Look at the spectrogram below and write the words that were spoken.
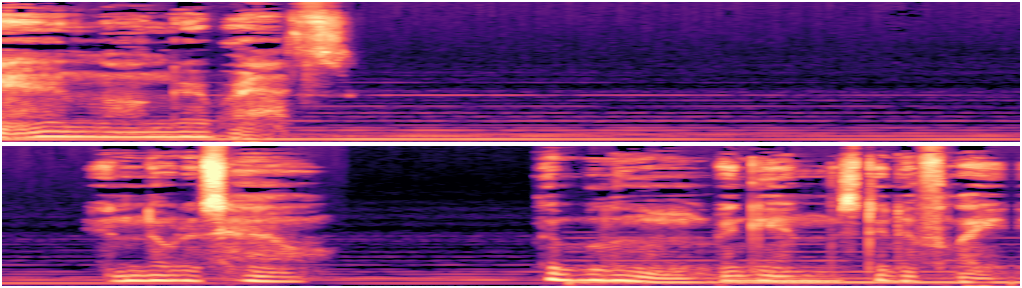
and longer breaths. And notice how the balloon begins to deflate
